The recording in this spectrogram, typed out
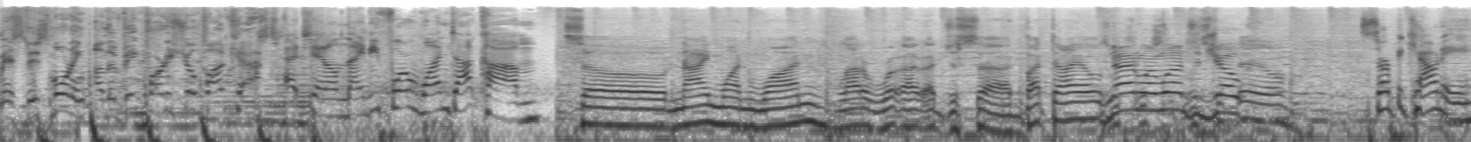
Missed this morning on the Big Party Show podcast. at channel941.com. So 911, a lot of uh, uh, just uh, butt dials. 911's a What's the joke. Sarpy County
